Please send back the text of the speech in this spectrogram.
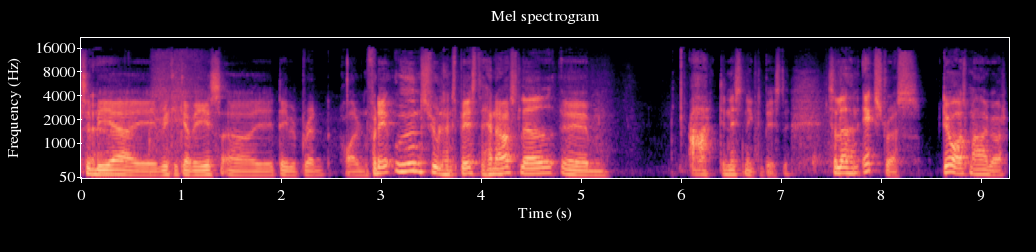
til mere øh, Ricky Gervais og øh, David Brent-rollen. For det er uden tvivl hans bedste. Han har også lavet... Øh, ah, det er næsten ikke det bedste. Så lavede han Extras. Det var også meget godt.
